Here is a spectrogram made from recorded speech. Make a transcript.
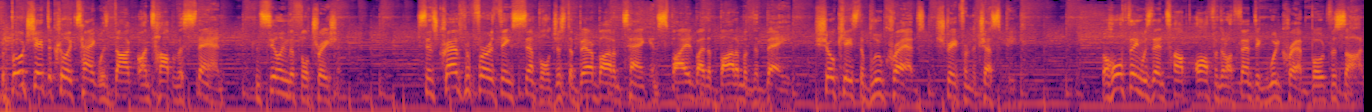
The boat-shaped acrylic tank was docked on top of a stand, concealing the filtration. Since crabs prefer things simple, just a bare-bottom tank inspired by the bottom of the bay showcased the blue crabs straight from the Chesapeake. The whole thing was then topped off with an authentic wood crab boat facade.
